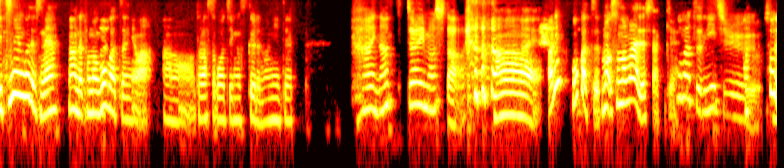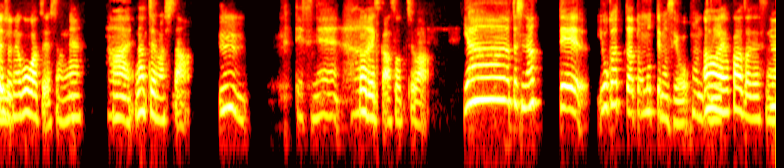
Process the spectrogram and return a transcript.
1年後ですね。なので、この5月には、あの、トラストコーチングスクールの認定。はい、なっちゃいました。はい。あれ ?5 月？もうその前でしたっけ？5月あ20。そうですよね。5月ですよね。ははいい。。なっちゃいました。うん。ですね。はい、どうですか？そっちは。いやー、私なってよかったと思ってますよ、本当に。ああ、よかったですうんね。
